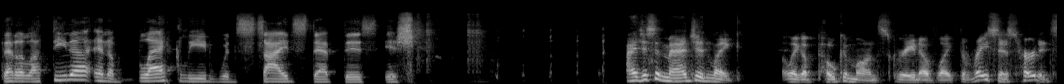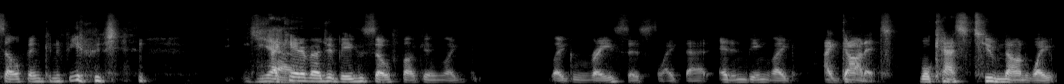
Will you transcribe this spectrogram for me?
that a Latina and a black lead would sidestep this issue. I just imagine like like a Pokemon screen of like the racist hurt itself in confusion. Yeah. I can't imagine being so fucking like like racist like that and then being like, I got it. We'll cast two non-white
